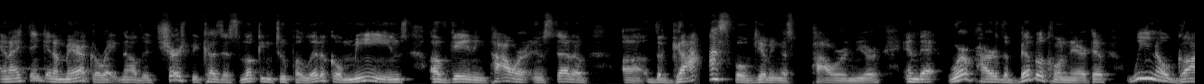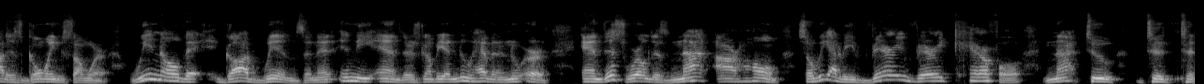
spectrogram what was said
And I think in America right now, the church, because it's looking to political means of gaining power instead of uh, the gospel giving us power in the earth and that we're part of the biblical narrative, we know God is going somewhere. We know that God wins and that in the end, there's going to be a new heaven, a new earth. And this world is not our home. So we got to be very, very careful not to, to, to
